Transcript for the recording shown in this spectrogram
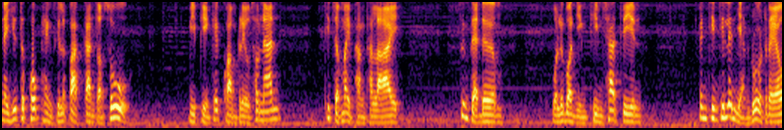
ในยุทธภพแห่งศิลปะการต่อสู้ มีเพียงแค่ความเร็วเท่านั้น ที่จะไม่พังทลาย ซึ่งแต่เดิมวอลเลย์บอลหญิงทีมชาติจีน เป็นทีมที่เล่นอย่างรวดเร็ว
